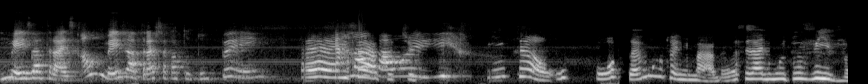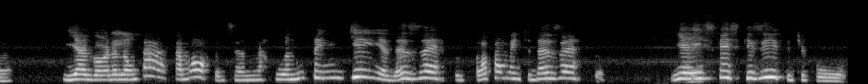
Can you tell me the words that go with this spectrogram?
um mês atrás? Há um mês atrás tava tudo bem. É, exato. Tipo, então, o Porto é muito animado, é uma cidade muito viva. E agora Sim. não tá, tá morta. Você na rua, não tem ninguém, é deserto, totalmente deserto. E é isso que é esquisito, tipo,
